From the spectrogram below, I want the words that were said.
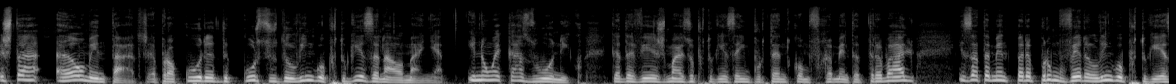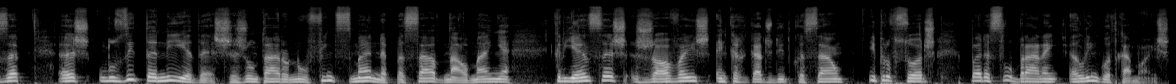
Está a aumentar a procura de cursos de língua portuguesa na Alemanha. E não é caso único. Cada vez mais o português é importante como ferramenta de trabalho. Exatamente para promover a língua portuguesa, as Lusitaníadas juntaram no fim de semana passado na Alemanha crianças, jovens, encarregados de educação e professores para celebrarem a língua de Camões.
